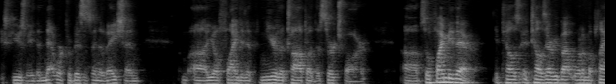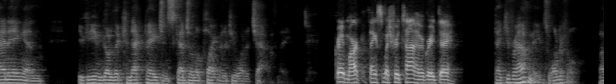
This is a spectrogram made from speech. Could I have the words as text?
excuse me, the Network for Business Innovation, uh, you'll find it near the top of the search bar. Uh, so find me there. It tells it tells everybody what I'm planning, and you can even go to the connect page and schedule an appointment if you want to chat with me. Great, Mark. Thanks so much for your time. Have a great day. Thank you for having me. It's wonderful. Bye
